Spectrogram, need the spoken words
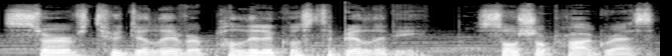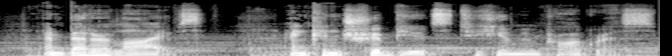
serves to deliver political stability, social progress, and better lives, and contributes to human progress.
